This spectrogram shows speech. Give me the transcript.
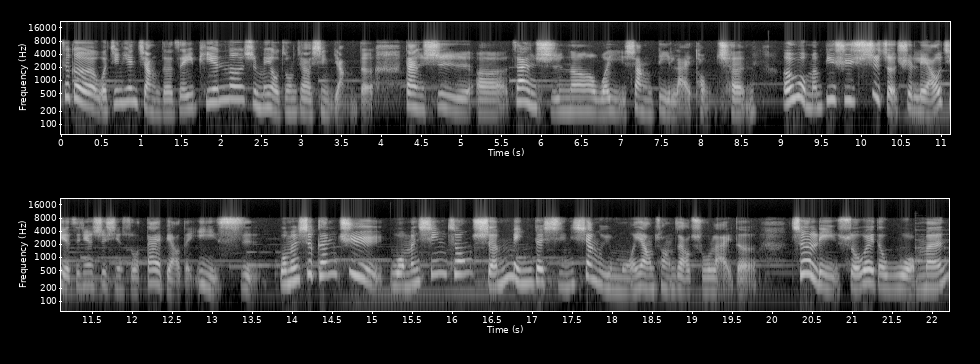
这个我今天讲的这一篇呢，是没有宗教信仰的，但是呃，暂时呢，我以上帝来统称。而我们必须试着去了解这件事情所代表的意思。我们是根据我们心中神明的形象与模样创造出来的。这里所谓的“我们”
